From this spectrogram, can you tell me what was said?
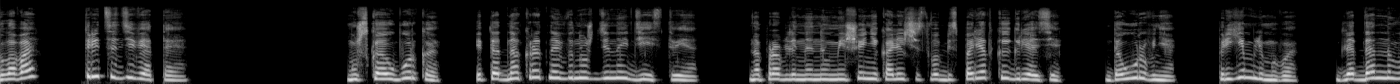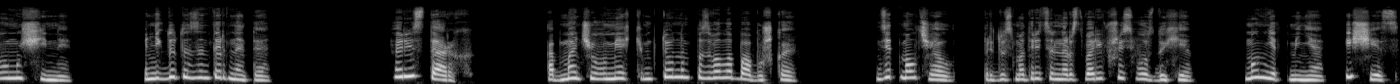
Глава 39. Мужская уборка – это однократное вынужденное действие, направленное на уменьшение количества беспорядка и грязи до уровня, приемлемого для данного мужчины. Анекдот из интернета. «Аристарх!» – обманчиво мягким тоном позвала бабушка. Дед молчал, предусмотрительно растворившись в воздухе. Мол, нет меня, исчез,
